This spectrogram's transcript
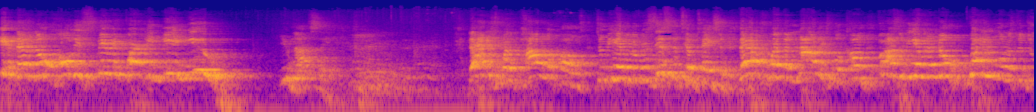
If there's no Holy Spirit working in you, you're not saved. That is where the power comes to be able to resist the temptation. That's where the knowledge will come for us to be able to know what He wants us to do,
